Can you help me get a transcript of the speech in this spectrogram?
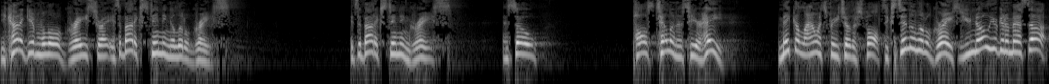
You kind of give him a little grace, right? It's about extending a little grace. It's about extending grace. And so Paul's telling us here, hey, make allowance for each other's faults. Extend a little grace. You know you're going to mess up.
